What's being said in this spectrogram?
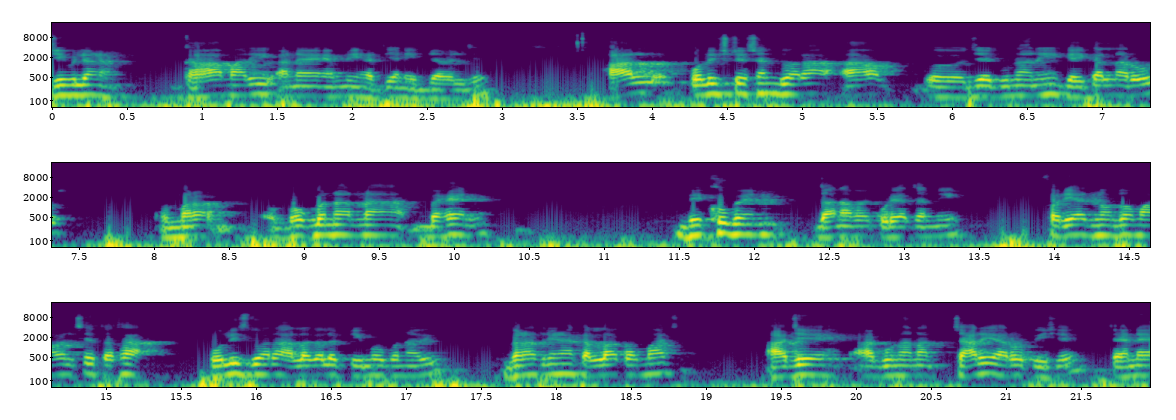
જીવલેણ ઘા મારી અને એમની હત્યા નિપજાવેલ છે. હાલ પોલીસ સ્ટેશન દ્વારા આ જે ગુનાની ગઈકાલના રોજ ભોગ બનનારના બહેન ભીખુબેન દાનાભાઈ કુડિયાતરની ફરિયાદ નોંધવામાં આવેલ છે તથા પોલીસ દ્વારા અલગ અલગ ટીમો બનાવી ગણતરીના કલાકોમાં જ આજે આ ગુનાના ચારેય આરોપી છે તેને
